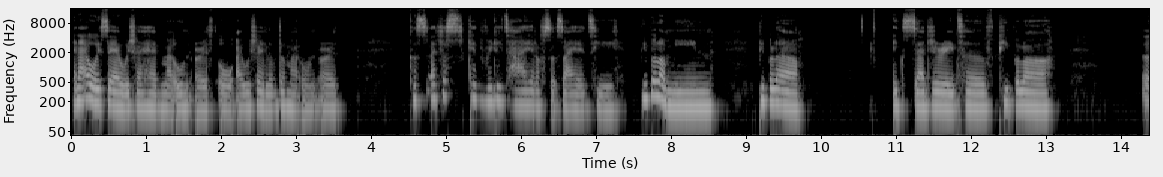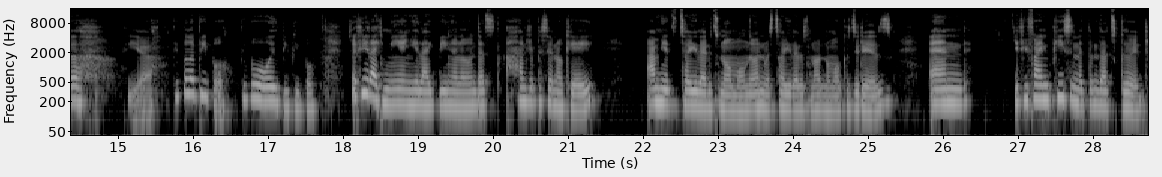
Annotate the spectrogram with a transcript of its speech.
And I always say I wish I had my own earth or I wish I lived on my own earth. Cuz I just get really tired of society. People are mean. People are exaggerative. People are uh yeah. People are people. People will always be people. So if you like me and you like being alone, that's 100% okay. I'm here to tell you that it's normal. No one must tell you that it's not normal because it is. And if you find peace in it, then that's good.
